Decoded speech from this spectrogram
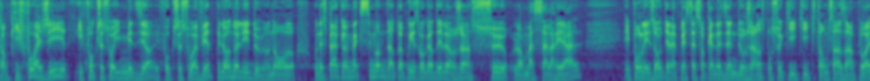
Donc, il faut agir, il faut que ce soit immédiat, il faut que ce soit vite. Puis là, on a les deux. On, espère qu'un maximum d'entreprises vont garder leur gens sur leur masse salariale. Et pour les autres, il y a la prestation canadienne d'urgence pour ceux qui, tombent sans emploi.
